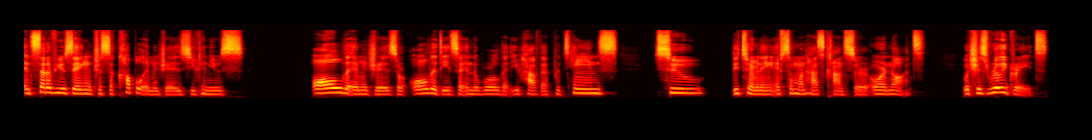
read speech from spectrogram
instead of using just a couple images, you can use all the images or all the data in the world that you have that pertains to determining if someone has cancer or not, which is really great.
